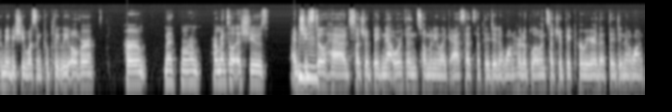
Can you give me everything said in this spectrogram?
maybe she wasn't completely over her her, her mental issues and mm-hmm. she still had such a big net worth and so many like assets that they didn't want her to blow in such a big career that they didn't want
